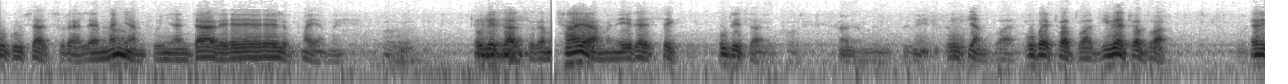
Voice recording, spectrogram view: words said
ုက္ကုစဆိုတာလဲမညံပူညံတားတယ်လို့မှတ်ရမယ်ဥဒိစ္စဆိုတာခြားရမနေတဲ့စိတ်ဥဒိစ္စလို့ခေါ်တယ်ခြားရမနေတဲ့စိတ်ဟိုပြန်သွားဟို ဘက်ထွက်သွားဒီဘက်ထွက်သွားအဲ့ဒီ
